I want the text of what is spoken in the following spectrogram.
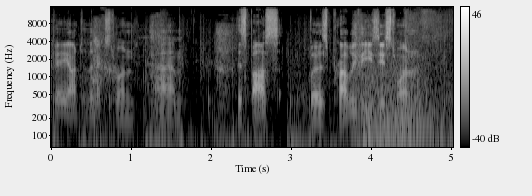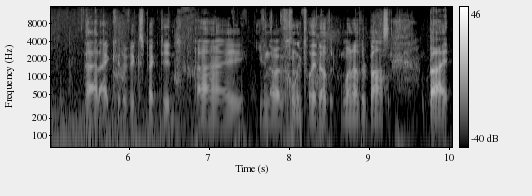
Okay, on to the next one. Um, this boss was probably the easiest one that I could have expected, uh, even though I've only played other, one other boss. But,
